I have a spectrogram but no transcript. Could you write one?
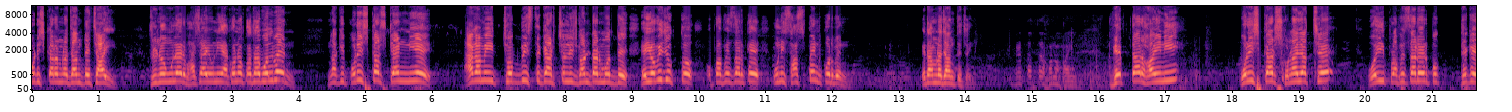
পরিষ্কার আমরা জানতে চাই। তৃণমূলের ভাষায় উনি এখনও কথা বলবেন নাকি পরিষ্কার স্ট্যান্ড নিয়ে আগামী চব্বিশ থেকে আটচল্লিশ ঘণ্টার মধ্যে এই অভিযুক্ত প্রফেসরকে উনি সাসপেন্ড করবেন? এটা আমরা জানতে চাই। গ্রেপ্তার হয়নি। পরিষ্কার শোনা যাচ্ছে ওই প্রফেসরের থেকে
